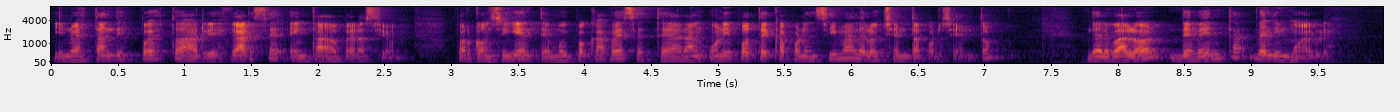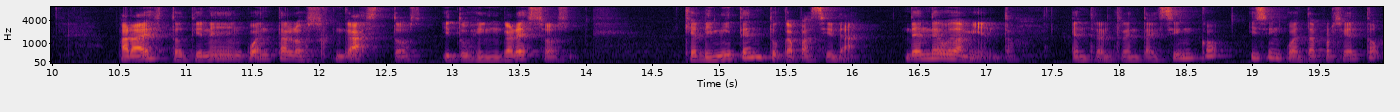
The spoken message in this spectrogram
y no están dispuestos a arriesgarse en cada operación. Por consiguiente, muy pocas veces te darán una hipoteca por encima del 80% del valor de venta del inmueble. Para esto tienen en cuenta los gastos y tus ingresos que limiten tu capacidad de endeudamiento entre el 35 y 50%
